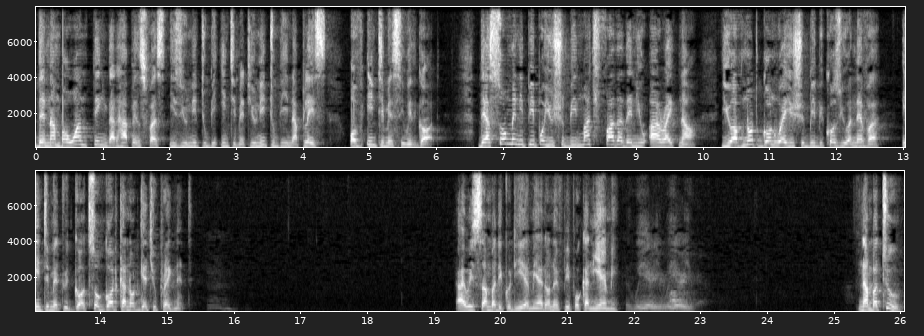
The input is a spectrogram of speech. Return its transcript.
the number one thing that happens first is you need to be intimate. You need to be in a place of intimacy with God. There are so many people you should be much further than you are right now. You have not gone where you should be because you are never intimate with God. So God cannot get you pregnant. I wish somebody could hear me. I don't know if people can hear me. We hear you. We hear you. Number two,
